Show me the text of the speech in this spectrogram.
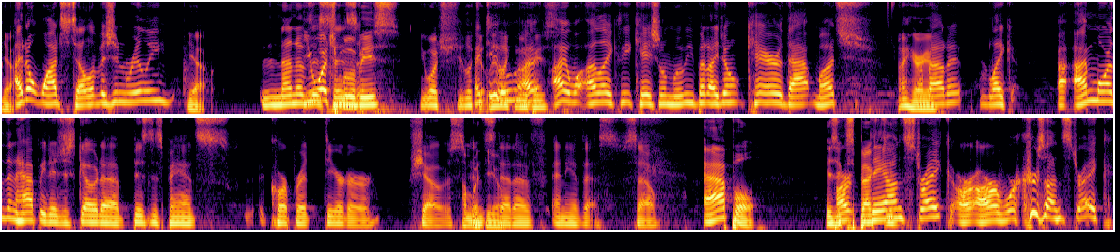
Yeah. I don't watch television really. yeah. None of You watch has- movies. You watch. You look I at. You do. like movies. I, I, I like the occasional movie, but I don't care that much I hear you. about it. Like, I'm more than happy to just go to business pants corporate theater shows you. instead of any of this. So, Apple is are expected. they on strike or are workers on strike?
